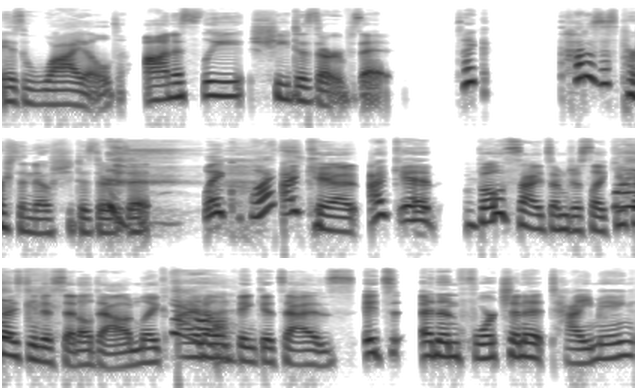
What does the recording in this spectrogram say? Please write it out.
is wild. Honestly, she deserves it. It's like, how does this person know she deserves it? like, what? I can't. I can't. Both sides, I'm just like, you guys need to settle down. Like, I don't think it's as, it's an unfortunate timing.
